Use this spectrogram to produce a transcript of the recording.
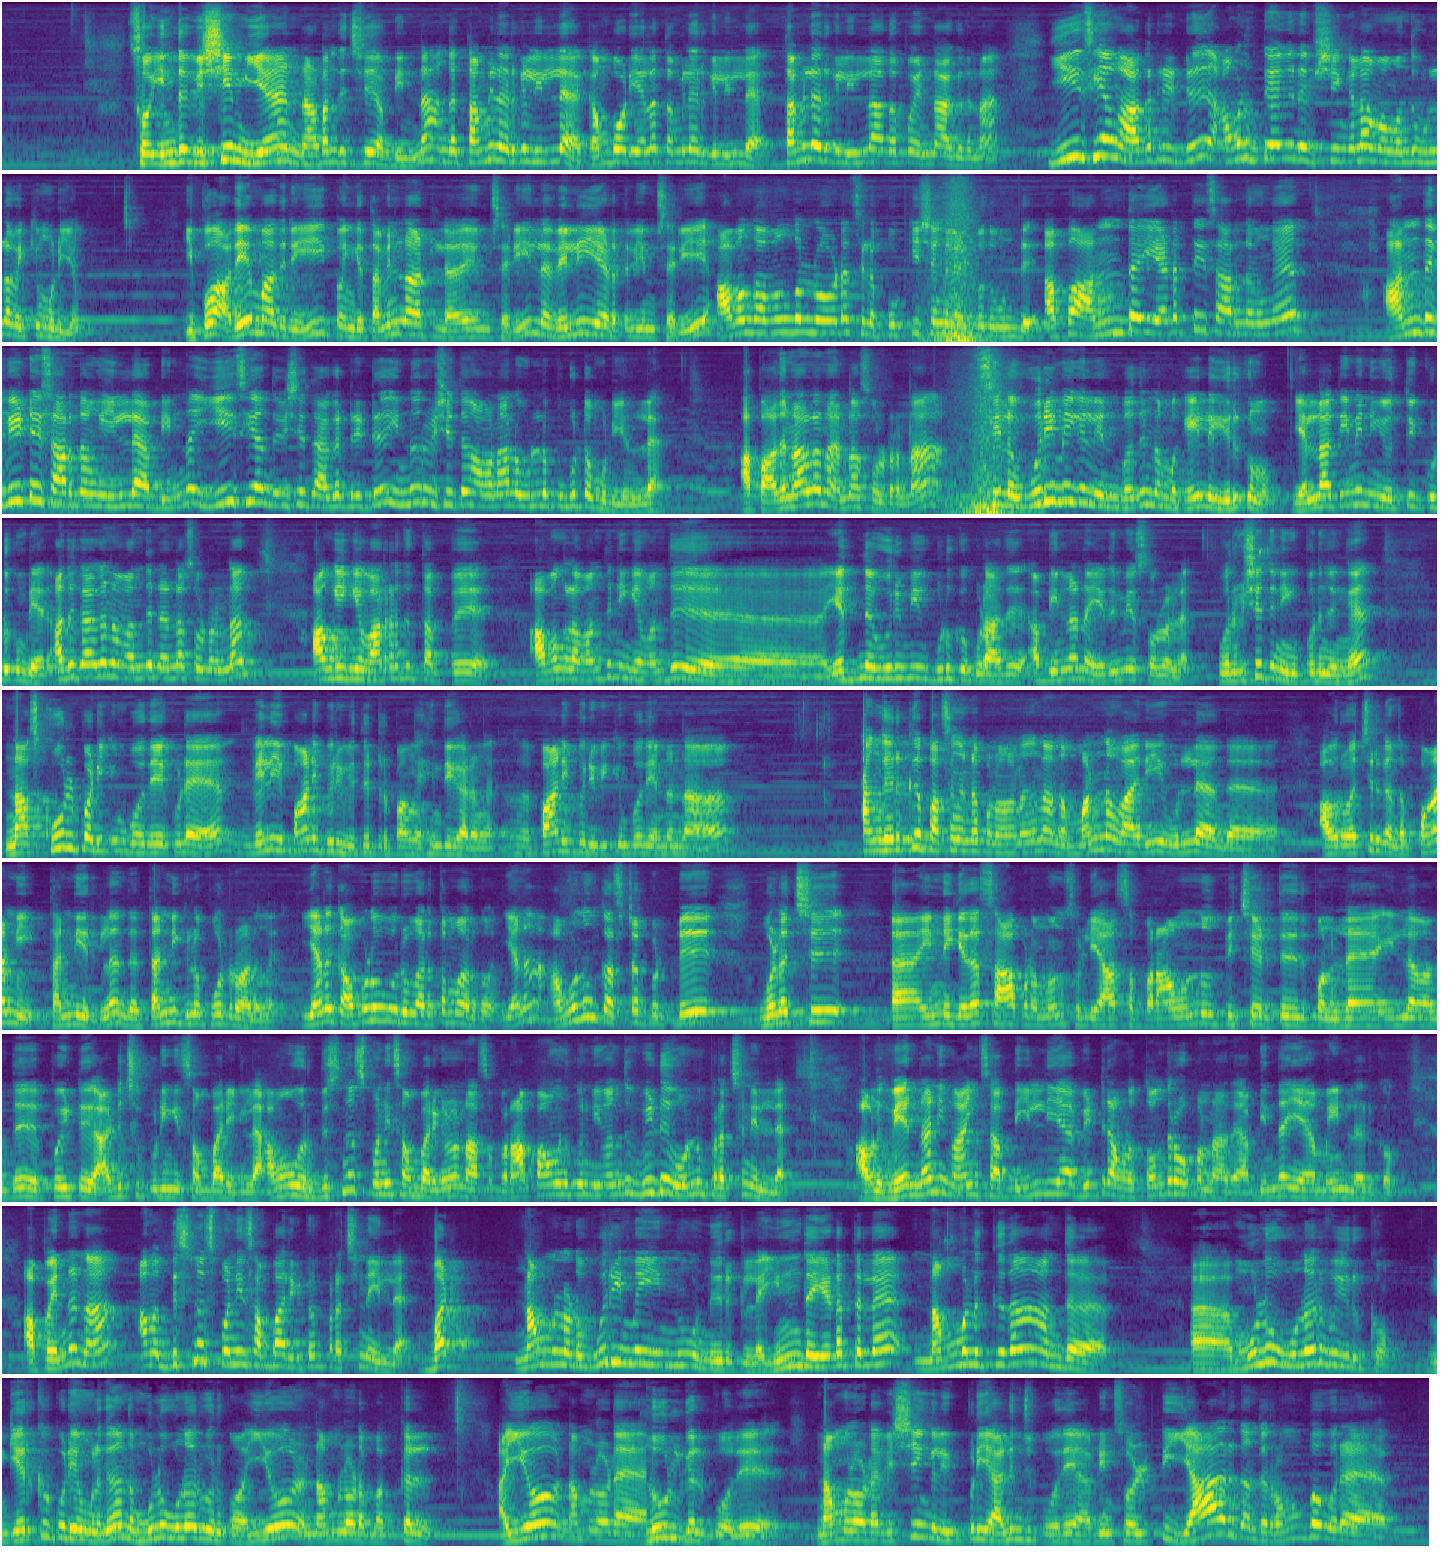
ஸோ இந்த விஷயம் ஏன் நடந்துச்சு அப்படின்னா அங்கே தமிழர்கள் இல்லை. கம்போடியாவில் தமிழர்கள் இல்லை. தமிழர்கள் இல்லாதப்போ என்ன ஆகுதுன்னா ஈஸியாக அவன் அகற்றிட்டு அவனுக்கு தேவையான விஷயங்களை அவன் வந்து உள்ளே வைக்க முடியும். இப்போது அதே மாதிரி இப்போ இங்கே தமிழ்நாட்டிலையும் சரி இல்லை வெளி இடத்துலையும் சரி அவங்க அவங்களோட சில பொக்கிஷங்கள் என்பது உண்டு. அப்போ அந்த இடத்தை சார்ந்தவங்க அந்த வீட்டை சார்ந்தவங்க இல்லை அப்படின்னா ஈஸியாக அந்த விஷயத்தை அகற்றிட்டு இன்னொரு விஷயத்தை அவனால் உள்ளே புகுட்ட முடியும்ல. அப்போ அதனால நான் என்ன சொல்கிறேன்னா சில உரிமைகள் என்பது நம்ம கையில் இருக்கணும். எல்லாத்தையுமே நீங்கள் ஒத்தி கொடுக்க முடியாது. அதுக்காக நான் வந்து நான் என்ன சொல்கிறேன்னா அவங்க இங்கே வர்றது தப்பு. அவங்கள வந்து நீங்கள் வந்து எந்த உரிமையும் கொடுக்கக்கூடாது அப்படின்லாம் நான் எதுவுமே சொல்லலை. ஒரு விஷயத்தை நீங்கள் புரிஞ்சுங்க. நான் ஸ்கூல் படிக்கும் போதே கூட வெளியே பானிபூரி வித்துட்டு இருப்பாங்க ஹிந்திக்காரங்க. பானிபூரி விற்கும் போது என்னன்னா அங்கே இருக்க பசங்க என்ன பண்ணுவானுங்கன்னா அந்த மண்ணை வாரி உள்ள அந்த அவர் வச்சிருக்க அந்த பானி தண்ணி இருக்குல்ல அந்த தண்ணிக்குள்ளே போட்டுருவானுங்க. எனக்கு அவ்வளோ ஒரு வருத்தமாக இருக்கும். ஏன்னா அவனும் கஷ்டப்பட்டு உழைச்சி இன்றைக்கி எதாவது ஏதாவது சாப்பிடணும்னு சொல்லி ஆசைப்பட்றான். அவனும் பிச்சை எடுத்து இது பண்ணல இல்லை வந்து போயிட்டு அடிச்சு பிடிங்கி சம்பாதிக்கல. அவன் ஒரு பிஸ்னஸ் பண்ணி சம்பாதிக்கணும்னு ஆசைப்பட்றான். அப்போ அவனுக்கு நீ வந்து வீடு ஒன்றும் பிரச்சனை இல்லை. அவனுக்கு வேணும்னா நீ வாங்கி சாப்பிடு இல்லையா விட்டு அவனை தொந்தரவு பண்ணாது அப்படின்னு தான் என் மைண்டில் இருக்கும். அப்போ என்னன்னா அவன் பிஸ்னஸ் பண்ணி சம்பாதிக்கட்டும் பிரச்சனை இல்லை. பட் நம்மளோட உரிமைன்னு ஒன்று இருக்குல்ல இந்த இடத்துல நம்மளுக்கு தான் அந்த முழு உணர்வு இருக்கும். இங்கே இருக்கக்கூடியவங்களுக்கு தான் அந்த முழு உணர்வு இருக்கும். ஐயோ நம்மளோட மக்கள் ஐயோ நம்மளோட நூல்கள் போது நம்மளோட விஷயங்கள் இப்படி அழிஞ்சு போதே அப்படின்னு சொல்லிட்டு யாருக்கு அந்த ரொம்ப ஒரு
